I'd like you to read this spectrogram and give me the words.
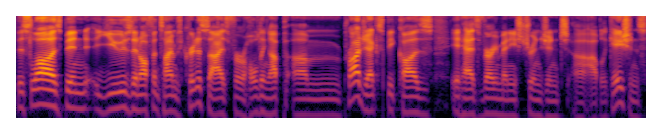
this law has been used and oftentimes criticized for holding up um, projects because it has very many stringent uh, obligations.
